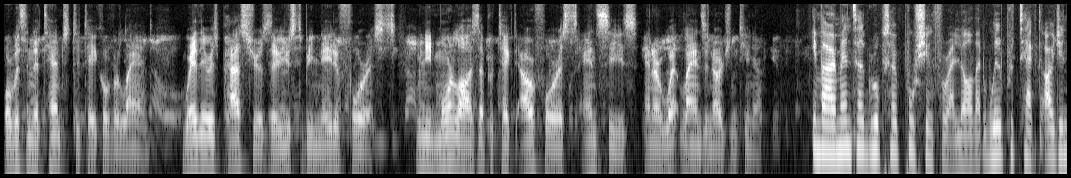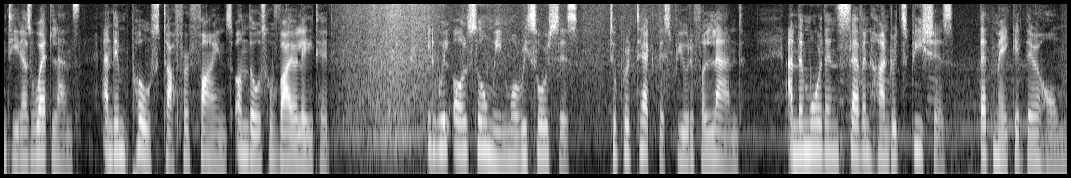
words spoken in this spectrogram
or with an attempt to take over land. Where there is pastures, there used to be native forests. We need more laws that protect our forests and seas and our wetlands in Argentina. Environmental groups are pushing for a law that will protect Argentina's wetlands and impose tougher fines on those who violate it. It will also mean more resources to protect this beautiful land and the more than 700 species that make it their home.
